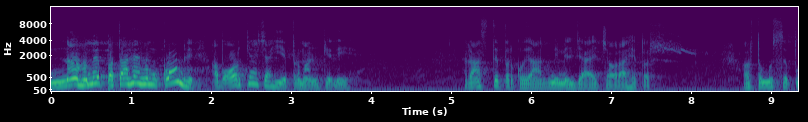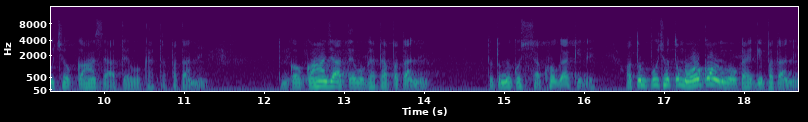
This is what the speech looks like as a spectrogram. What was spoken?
ना हमें पता है हम कौन हैं। अब और क्या चाहिए प्रमाण के लिए? रास्ते पर कोई आदमी मिल जाए चौराहे पर, और तुम उससे पूछो, कहाँ से आते वो कहता, पता नहीं। तुम कहो, कहाँ जाते वो कहता, पता नहीं। तो तुम्हें कुछ शक होगा कि नहीं? और तुम पूछो, तुम हो कौन? वो कहे कि, पता नहीं।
